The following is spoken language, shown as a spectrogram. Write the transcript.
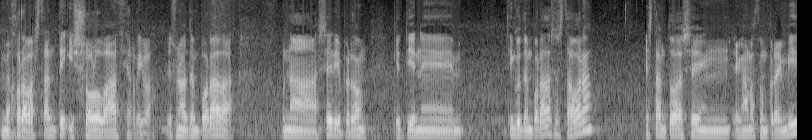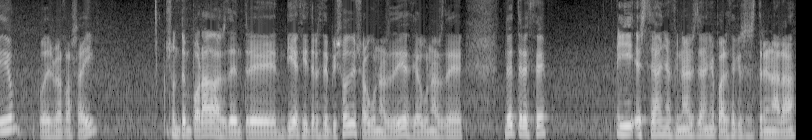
mejora bastante y solo va hacia arriba. Es una temporada, una serie, perdón, que tiene cinco temporadas hasta ahora. Están todas en, en Amazon Prime Video, podéis verlas ahí. Son temporadas de entre 10 y 13 episodios, algunas de 10 y algunas de, de 13. Y este año, a finales de año, parece que se estrenará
